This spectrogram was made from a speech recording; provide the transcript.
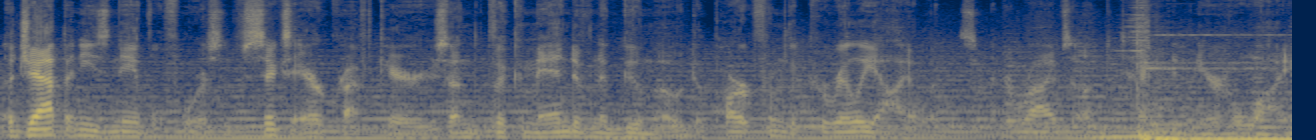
A Japanese naval force of six aircraft carriers under the command of Nagumo depart from the Kuriles Islands and arrives undetected near Hawaii.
